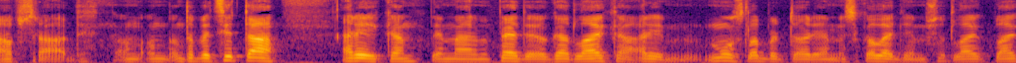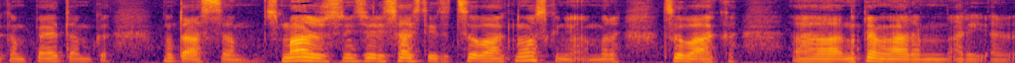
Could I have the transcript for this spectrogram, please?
apstrādi. Un, un, un tāpēc ir tā, arī, ka, piemēram, pēdējo gadu laikā arī mūsu laboratorijā mēs kolēģiem šo laiku laikam pētām, ka nu, tās um, smaržas ir saistītas ar cilvēku noskaņojumu, ar cilvēka, uh, nu, piemēram, arī ar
